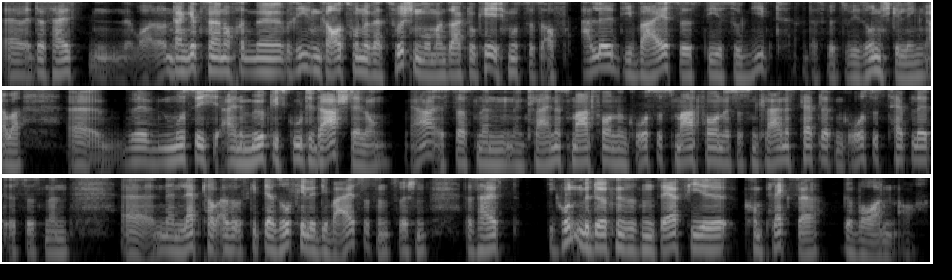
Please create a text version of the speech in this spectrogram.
Äh, das heißt, und dann gibt es ja noch eine riesen Grauzone dazwischen, wo man sagt, okay, ich muss das auf alle Devices, die es so gibt, das wird sowieso nicht gelingen, aber äh, muss ich eine möglichst gute Darstellung. Ja, ist das ein, ein kleines Smartphone, ein großes Smartphone, ist es ein kleines Tablet, ein großes Tablet, ist es ein, äh, ein Laptop? Also es gibt ja so viele Devices inzwischen. Das heißt, die Kundenbedürfnisse sind sehr viel komplexer geworden auch.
